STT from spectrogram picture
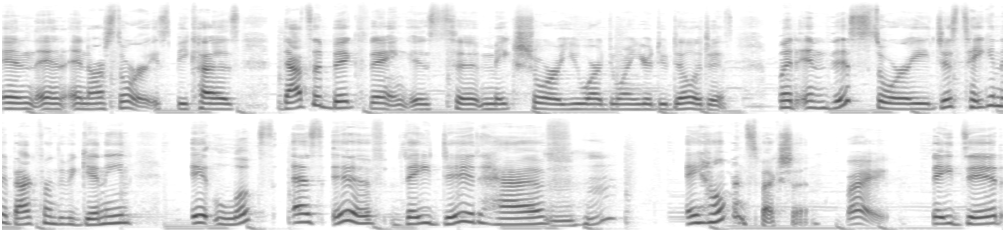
in, in in our stories because that's a big thing is to make sure you are doing your due diligence. But in this story, just taking it back from the beginning, it looks as if they did have Mhm. a home inspection. Right. They did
